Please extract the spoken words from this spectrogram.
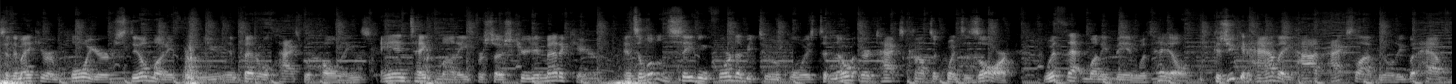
so they make your employer steal money from you in federal tax withholdings and take money for Social Security and Medicare. It's a little deceiving for W-2 employees to know what their tax consequences are with that money being withheld. Because you could have a high tax liability but have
